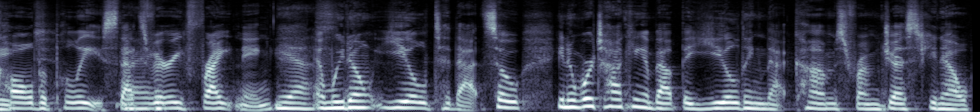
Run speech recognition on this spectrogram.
to call the police. That's Right. very frightening. Yes. And we don't yield to that. So, you know, we're talking about the yielding that comes from just, you know,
